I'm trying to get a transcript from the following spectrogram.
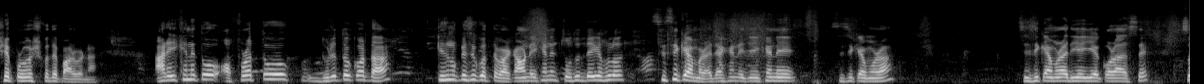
সে প্রবেশ করতে পারবে না। আর এখানে তো অপরাধ তো দূরে তো কথা, কিছু না কিছু করতে পারে। কারণ এখানে চতুর্দিকে হলো সিসি ক্যামেরা দেখেন যে এখানে সিসি ক্যামেরা সিসি ক্যামেরা দিয়ে ইয়ে করা আছে। সো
